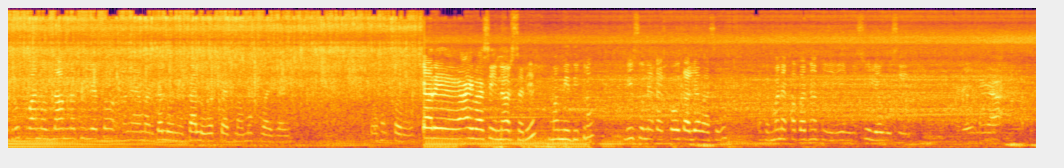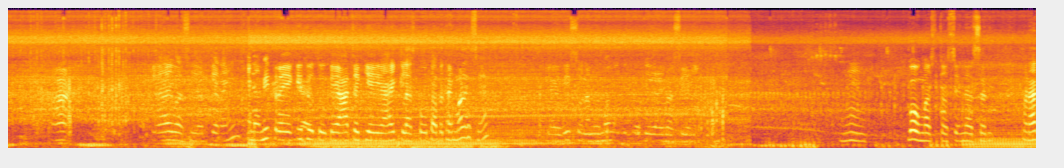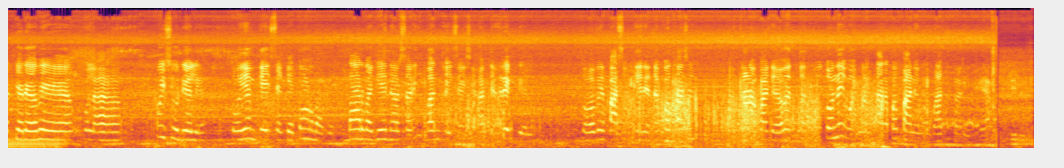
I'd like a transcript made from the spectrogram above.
વરસાદ રૂકવાનું નામ નથી લેતો અને અમારે ગલોને ચાલુ વરસાદમાં મૂકવાઈ જાય. તો શું કરવું ત્યારે આવ્યા છે નર્સરી, મમ્મી દીકરો. વિશુને કંઈક પોતા લેવા છે. એટલે મને ખબર નથી શું લેવું છે. હા. આવ્યા છીએ અત્યારે અહીં. એના મિત્રએ કીધું હતું કે આ જગ્યાએ હાઈ ક્લાસ પોતા બધા મળે છે. એટલે વિશુને મમ્મી દીકરો આવ્યા છીએ હમ. બહુ મસ્ત છે નર્સરી. પણ અત્યારે હવે ઓલા પૂછ્યું ડેલે, તો એમ કહે છે કે ત્રણ વાગે, બાર વાગે નર્સરી બંધ થઈ જાય છે અત્યારે હરેક ડેલે. તો હવે પાછો ઘેરે ધક્કો થશે. ત્રણ વાગે હવે તું તો નહીં હોય, પણ તારા પપ્પાને હું વાત કરી.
